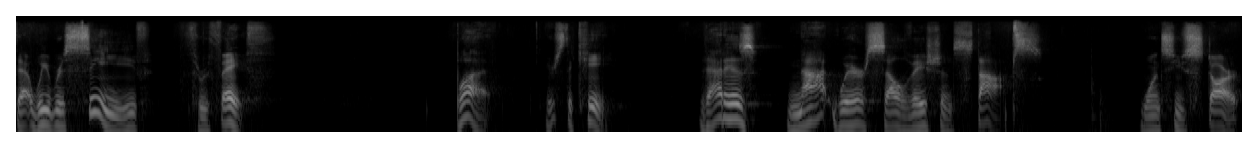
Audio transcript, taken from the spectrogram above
that we receive through faith. But here's the key that is not where salvation stops once you start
